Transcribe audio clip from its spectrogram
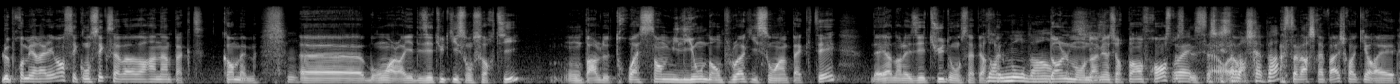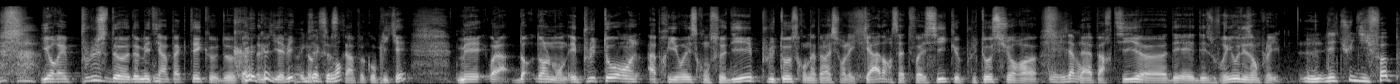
le premier élément, c'est qu'on sait que ça va avoir un impact quand même. Mmh. Euh, bon, alors il y a des études qui sont sorties on parle de 300 millions d'emplois qui sont impactés. D'ailleurs, dans les études, on s'aperçoit... Dans le monde, hein, Dans le monde, hein, bien sûr pas en France, parce, que, ça, ne marcherait pas. Ça marcherait pas. Je crois qu'il y aurait, il y aurait plus de, métiers impactés que de personnes qui y habitent, donc ce serait un peu compliqué. Mais voilà, dans, le monde. Et plutôt, a priori, ce qu'on se dit, plutôt ce qu'on appellerait sur les cadres, cette fois-ci, que plutôt sur euh, la partie euh, des, des ouvriers ou des employés. L'étude IFOP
